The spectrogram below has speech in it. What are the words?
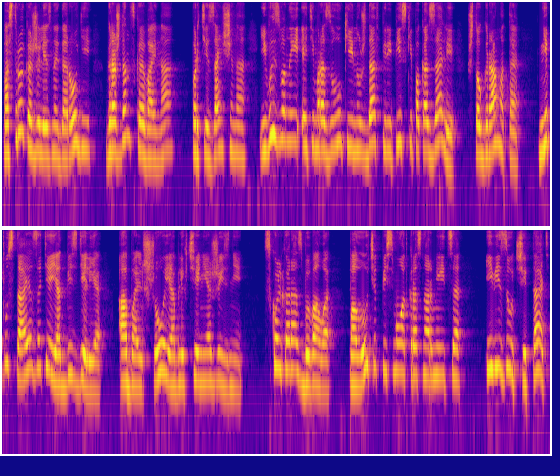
Постройка железной дороги, гражданская война, партизанщина и вызванные этим разлуки и нужда в переписке показали, что грамота не пустая затея от безделья, а большое облегчение жизни. Сколько раз бывало, получат письмо от красноармейца и везут читать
